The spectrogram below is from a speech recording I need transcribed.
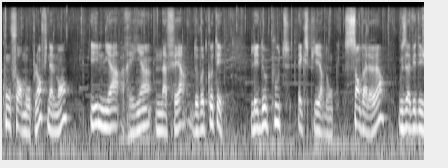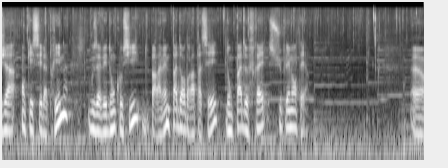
conforme au plan finalement, il n'y a rien à faire de votre côté. Les deux puts expirent donc sans valeur. Vous avez déjà encaissé la prime. Vous avez donc aussi, par là même, pas d'ordre à passer, donc pas de frais supplémentaires. Euh,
